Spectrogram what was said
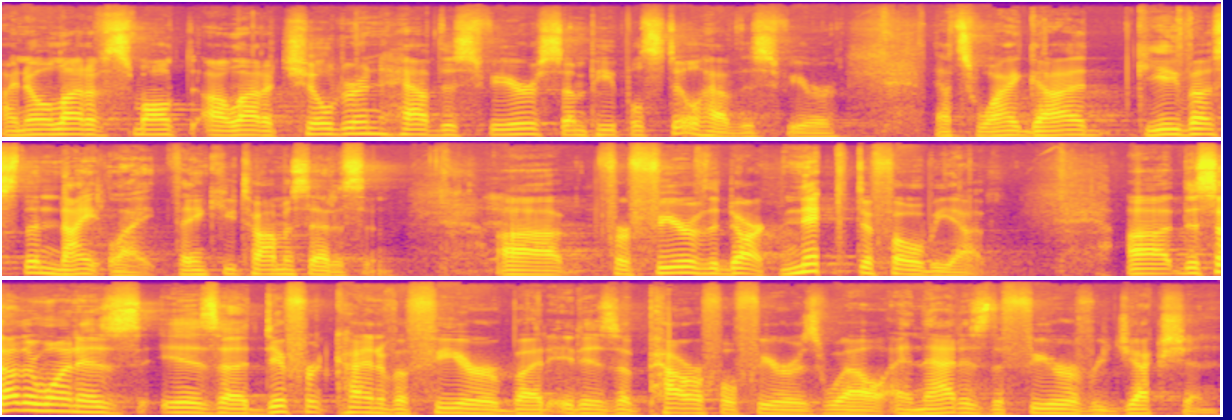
I know a lot of small, a lot of children have this fear. Some people still have this fear. That's why God gave us the nightlight. Thank you, Thomas Edison uh, for fear of the dark, nyctophobia. Uh, this other one is, is a different kind of a fear, but it is a powerful fear as well, and that is the fear of rejection.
